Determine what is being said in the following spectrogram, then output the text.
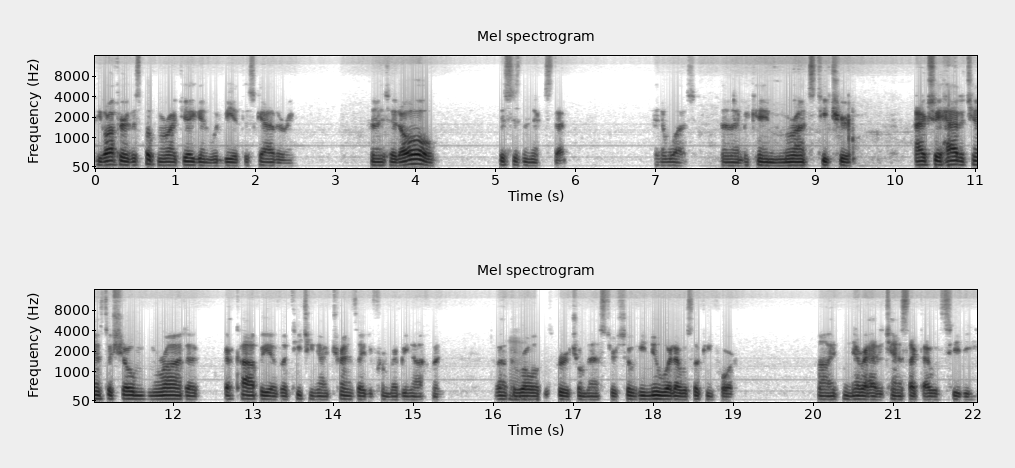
the author of this book, Murat Yagan, would be at this gathering. And I said, Oh, this is the next step. And it was. And I became Murat's teacher. I actually had a chance to show Murat a, a copy of a teaching I translated from Rabbi Nachman about the Hmm. role of the spiritual master. So he knew what I was looking for. I never had a chance like that with Sidi.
